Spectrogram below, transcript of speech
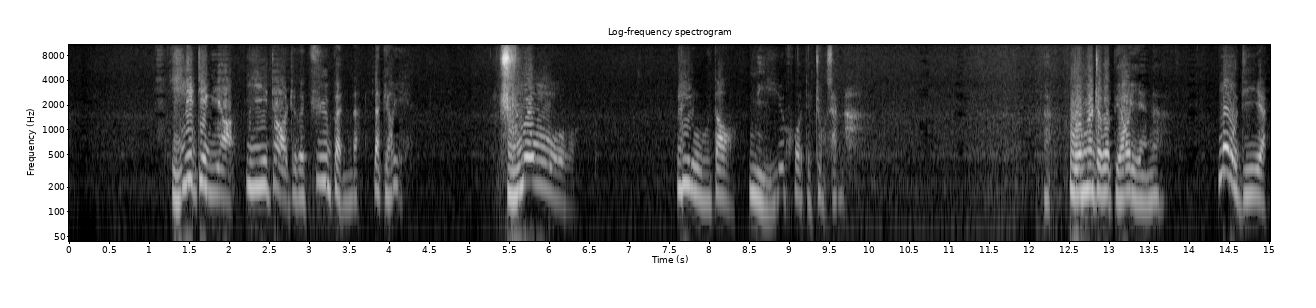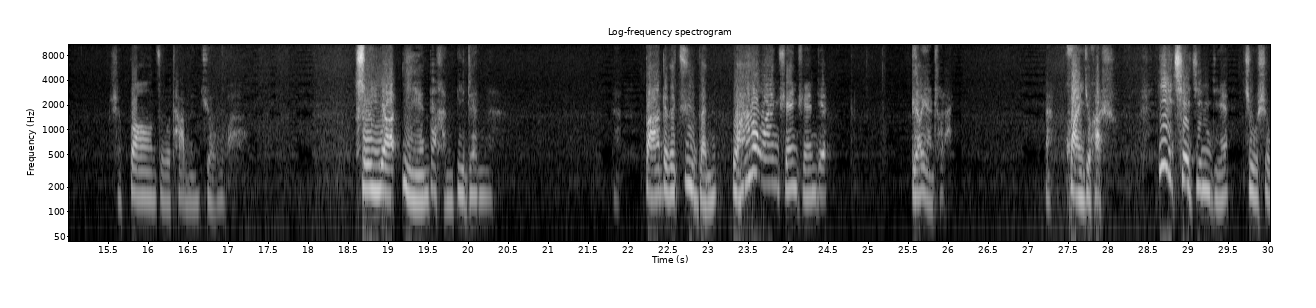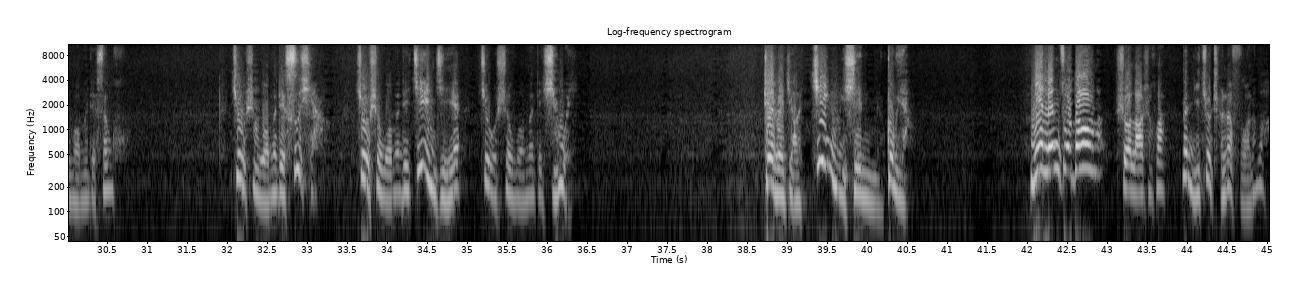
一定要依照这个剧本呢来表演，绝六道迷惑的众生啊！啊，我们这个表演呢，目的呀是帮助他们觉悟啊，所以要演得很逼真呢。把这个剧本完完全全的表演出来。啊，换一句话说，一切经典就是我们的生活，就是我们的思想，就是我们的见解，就是我们的行为。这个叫尽心供养。你能做到了，说老实话，那你就成了佛了嘛。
